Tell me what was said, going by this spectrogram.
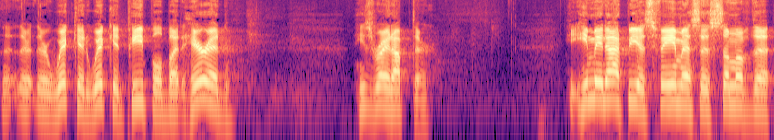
They're, they're wicked, wicked people, but Herod, he's right up there. He, he may not be as famous as some of the,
